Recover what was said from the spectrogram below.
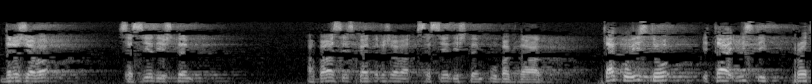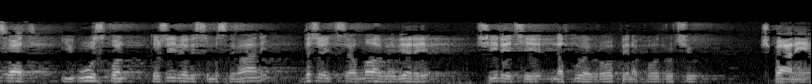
država sa sjedištem Abasijska država sa sjedištem u Bagdadu. Tako isto i taj isti procvat i uspon doživjeli su muslimani, držajući se Allahove vjere, šireći je na tlu Evrope na području Španije.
